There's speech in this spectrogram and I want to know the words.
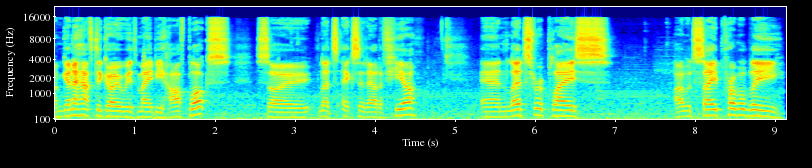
I'm going to have to go with maybe half blocks. So, let's exit out of here. And let's replace, I would say probably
